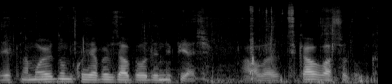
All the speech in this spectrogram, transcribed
Як на мою думку, я би взяв би 1,5. Але цікава ваша думка.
